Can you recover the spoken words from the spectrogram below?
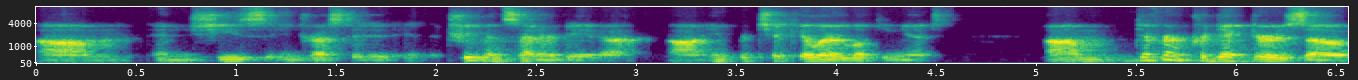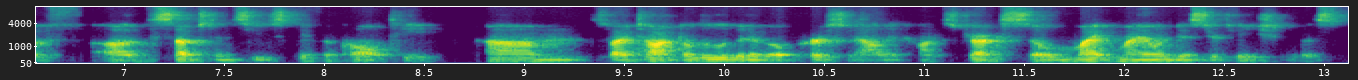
Um, and she's interested in, the treatment center data, uh, in particular, looking at um, different predictors of, of substance use difficulty. Um, so I talked a little bit about personality constructs. So my, my own dissertation was,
